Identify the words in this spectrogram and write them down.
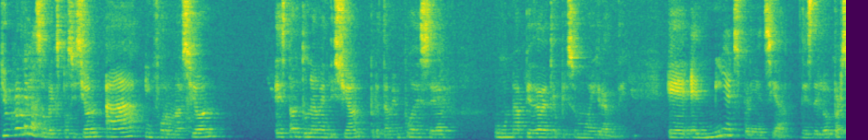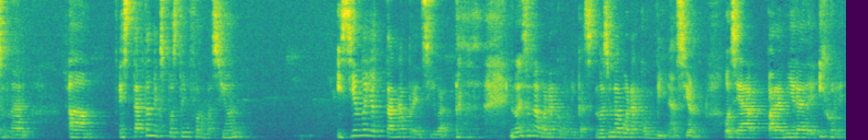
Yo creo que la sobreexposición a información es tanto una bendición, pero también puede ser una piedra de tropiezo muy grande. Eh, en mi experiencia, desde lo personal, estar tan expuesta a información y siendo yo tan aprensiva, no es una buena comunicación, no es una buena combinación. O sea, para mí era de, híjole,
